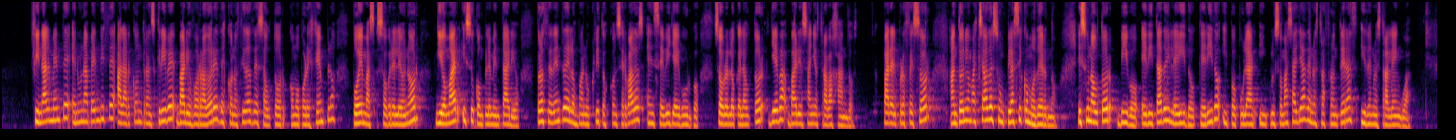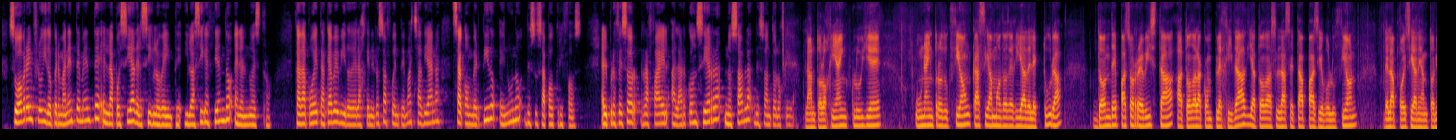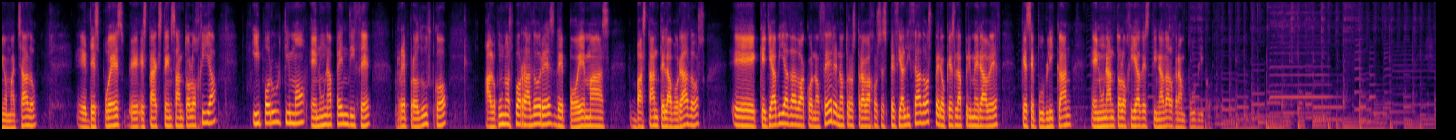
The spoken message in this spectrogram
Finalmente, en un apéndice, Alarcón transcribe varios borradores desconocidos de su autor, como por ejemplo poemas sobre Leonor, Guiomar y su complementario, procedente de los manuscritos conservados en Sevilla y Burgos, sobre lo que el autor lleva varios años trabajando. Para el profesor, Antonio Machado es un clásico moderno. Es un autor vivo, editado y leído, querido y popular, incluso más allá de nuestras fronteras y de nuestra lengua. Su obra ha influido permanentemente en la poesía del siglo XX y lo sigue haciendo en el nuestro. Cada poeta que ha bebido de la generosa fuente machadiana se ha convertido en uno de sus apócrifos. El profesor Rafael Alarcón Sierra nos habla de su antología. La antología incluye una introducción casi a modo de guía de lectura, donde paso revista a toda la complejidad y a todas las etapas y evolución de la poesía de Antonio Machado. Eh, después, eh, esta extensa antología. Y por último, en un apéndice reproduzco algunos borradores de poemas bastante elaborados, eh, que ya había dado a conocer en otros trabajos especializados, pero que es la primera vez que se publican en una antología destinada al gran público.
